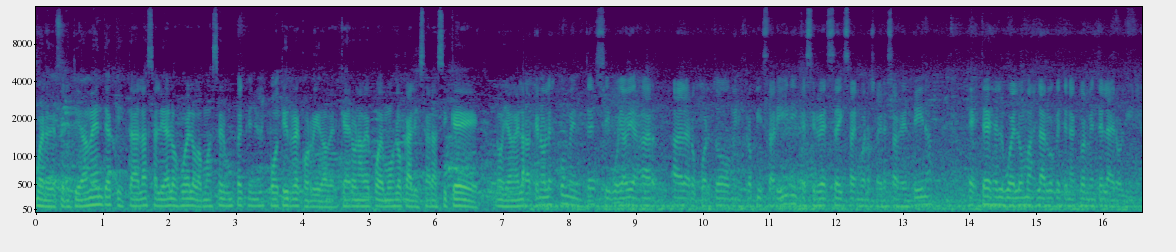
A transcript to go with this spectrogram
Bueno, definitivamente aquí está la salida de los vuelos. Vamos a hacer un pequeño spot y recorrido a ver qué aeronave podemos localizar. Así que nos llame la que no les comente si voy a viajar al aeropuerto Ministro Pizzarini que sirve 6 en Buenos Aires, Argentina. Este es el vuelo más largo que tiene actualmente la aerolínea.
